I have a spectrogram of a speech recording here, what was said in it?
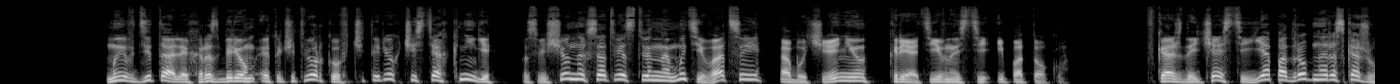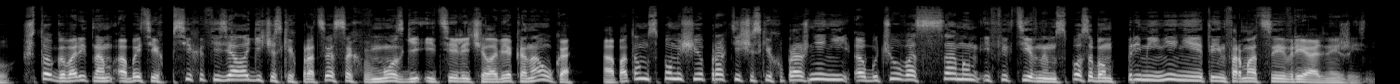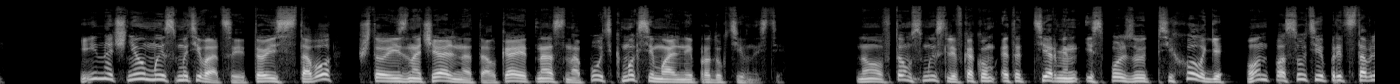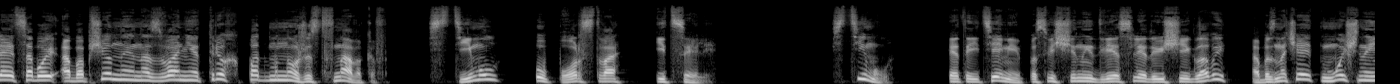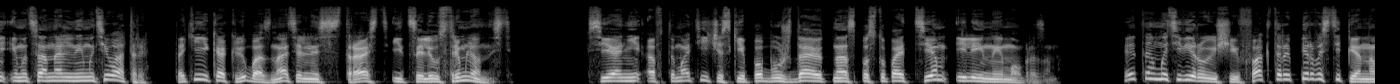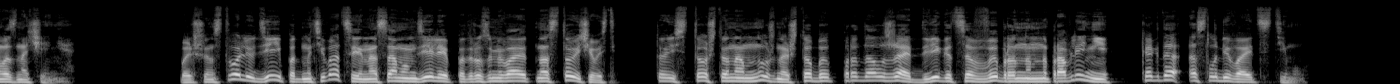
Мы в деталях разберем эту четверку в четырех частях книги, посвященных, соответственно, мотивации, обучению, креативности и потоку. В каждой части я подробно расскажу, что говорит нам об этих психофизиологических процессах в мозге и теле человека наука, а потом с помощью практических упражнений обучу вас самым эффективным способом применения этой информации в реальной жизни. И начнем мы с мотивации, то есть с того, что изначально толкает нас на путь к максимальной продуктивности. Но в том смысле, в каком этот термин используют психологи, он, по сути, представляет собой обобщенное название трех подмножеств навыков — стимул, упорство и цели. Стимул. Этой теме посвящены две следующие главы, обозначает мощные эмоциональные мотиваторы, такие как любознательность, страсть и целеустремленность. Все они автоматически побуждают нас поступать тем или иным образом. Это мотивирующие факторы первостепенного значения. Большинство людей под мотивацией на самом деле подразумевают настойчивость, то есть то, что нам нужно, чтобы продолжать двигаться в выбранном направлении, когда ослабевает стимул.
